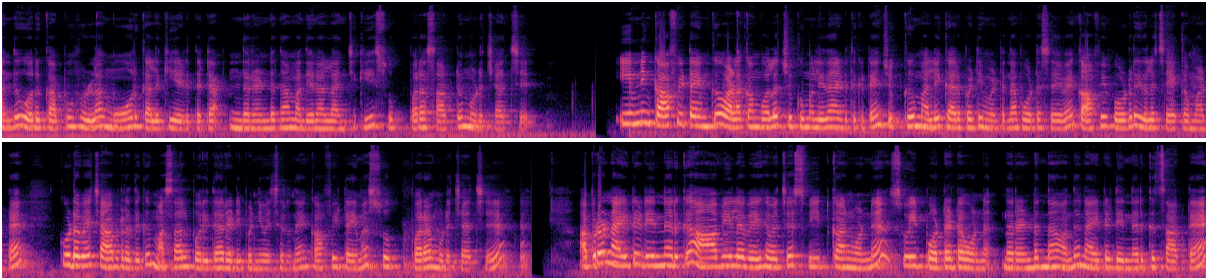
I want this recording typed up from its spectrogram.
வந்து ஒரு கப்பு ஃபுல்லாக மோர் கலக்கி எடுத்துட்டேன். இந்த ரெண்டு தான் மத்தியானம் லஞ்சுக்கு சூப்பராக சாப்பிட்டு முடிச்சாச்சு. ஈவினிங் காஃபி டைமுக்கு வழக்கம் போல் சுக்கு மல்லி தான் எடுத்துக்கிட்டேன். சுக்கு மல்லி கருப்பட்டி மட்டும்தான் போட்டு செய்வேன். காஃபி பவுடர் இதில் சேர்க்க மாட்டேன். கூடவே சாப்பிட்றதுக்கு மசால் பொரி தான் ரெடி பண்ணி வச்சுருந்தேன். காஃபி டைமை சூப்பராக முடிச்சாச்சு. அப்புறம் நைட்டு டின்னருக்கு ஆவியில் வேக வச்ச ஸ்வீட் கார்ன் ஒன்று ஸ்வீட் பொட்டேட்டோ ஒன்று இந்த ரெண்டும் தான் வந்து நைட்டு டின்னருக்கு சாப்பிட்டேன்.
